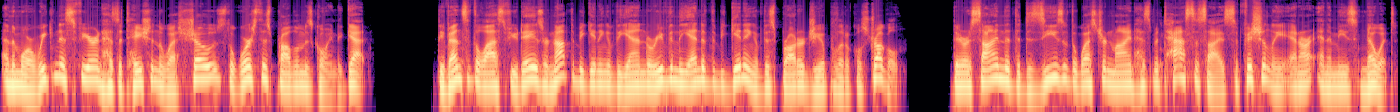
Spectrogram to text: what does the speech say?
And the more weakness, fear, and hesitation the West shows, the worse this problem is going to get. The events of the last few days are not the beginning of the end or even the end of the beginning of this broader geopolitical struggle. They are a sign that the disease of the Western mind has metastasized sufficiently and our enemies know it.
